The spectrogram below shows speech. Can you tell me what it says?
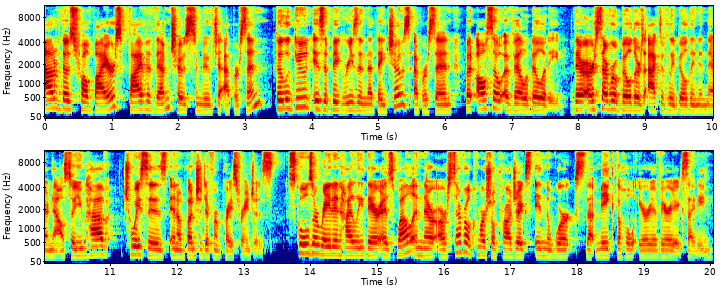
Out of those 12 buyers, five of them chose to move to Epperson. The lagoon is a big reason that they chose Epperson, but also availability. There are several builders actively building in there now, so you have choices in a bunch of different price ranges. Schools are rated highly there as well, and there are several commercial projects in the works that make the whole area very exciting.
